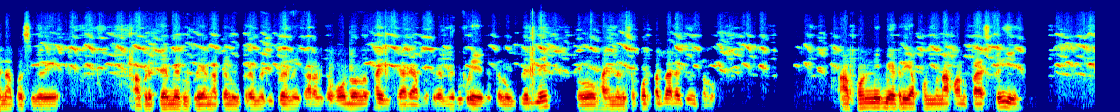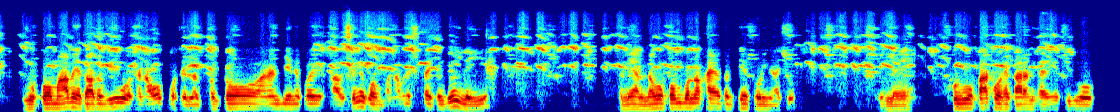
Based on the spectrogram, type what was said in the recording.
એના પછી આપણે પેમેન્ટ ઉપડે એના પેલું પેમેન્ટ ઉપડે નહીં, કારણ કે સો ડોલર થાય ને ત્યારે આપણે પેમેન્ટ ઉપડે એટલે પેલું ઉપડે જ નહીં. તો ફાઇનલી સપોર્ટ કરતા રહેજો ચલો. આ ફોનની બેટરી આ ફોનમાં નાખવાનો પ્રયાસ કરીએ. જો કોમ આવે તો આ તો વિવો છે ને ઓપ્પો છે, લગભગ તો આનંદ ને કોઈ આવશે ને કોમ, પણ આપણે તો જોઈ લઈએ. અને આ નવો કોમ્બો નખાયો તો ફેર છોડી નાખ્યું. એટલે ખુલવો કાઠો છે, કારણ કે જો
